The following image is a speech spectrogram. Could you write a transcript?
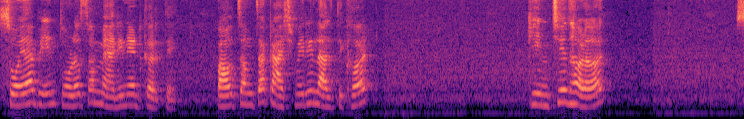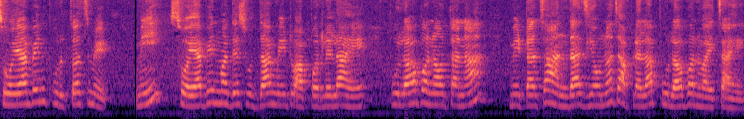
सोयाबीन थोडंसं मॅरिनेट करते. पाव चमचा काश्मीरी लाल तिखट किंचित हळद सोयाबीन पुरतंच मीठ. मी सोयाबीनमध्ये सुद्धा मीठ वापरलेलं आहे. पुलाव बनवताना मिठाचा अंदाज घेऊनच आपल्याला पुलाव बनवायचा आहे.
